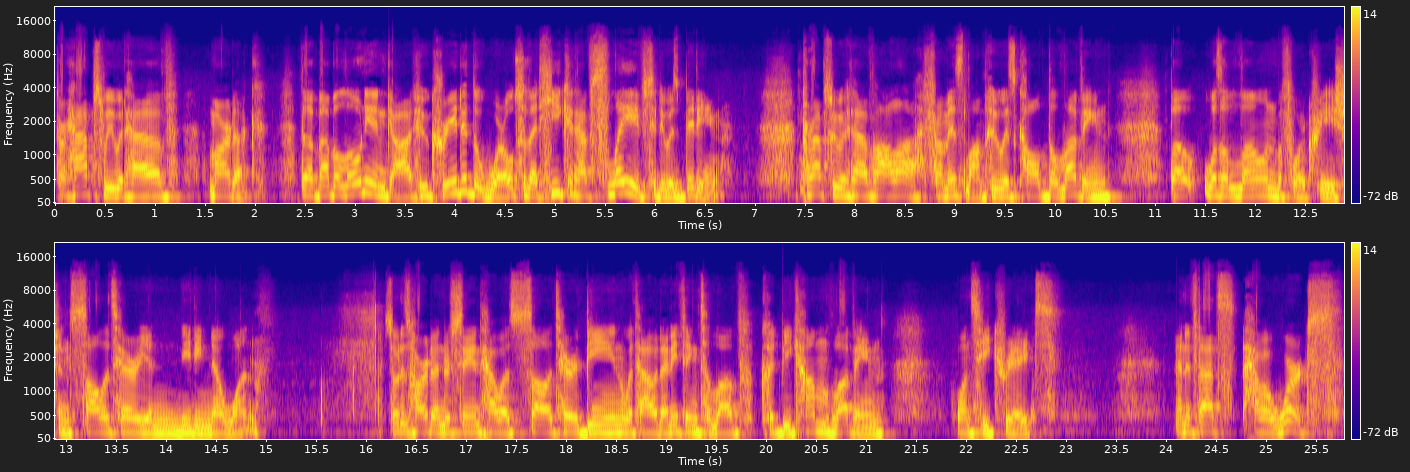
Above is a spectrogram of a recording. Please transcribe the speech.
Perhaps we would have Marduk, the Babylonian god who created the world so that he could have slaves to do his bidding. Perhaps we would have Allah from Islam, who is called the loving, but was alone before creation, solitary and needing no one. So it is hard to understand how a solitary being without anything to love could become loving once he creates. And if that's how it works,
